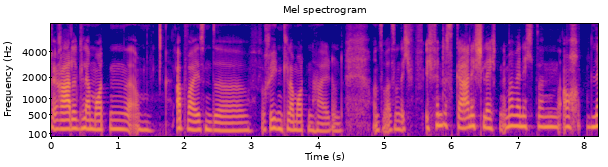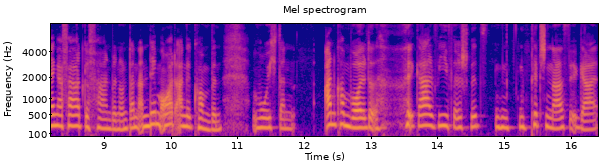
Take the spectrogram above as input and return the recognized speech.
Radelklamotten, ähm, abweisende Regenklamotten halt und, und sowas. Und ich, ich finde es gar nicht schlecht. Und immer wenn ich dann auch länger Fahrrad gefahren bin und dann an dem Ort angekommen bin, wo ich dann ankommen wollte, egal wie, verschwitzt, pitschennass, egal.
